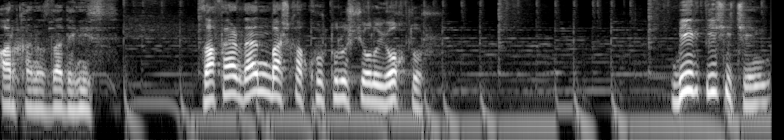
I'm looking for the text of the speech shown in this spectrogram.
arkanızda deniz. Zaferden başka kurtuluş yolu yoktur. Bir iş için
